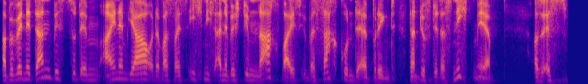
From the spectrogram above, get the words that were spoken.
Aber wenn ihr dann bis zu dem einem Jahr oder was weiß ich nicht einen bestimmten Nachweis über Sachkunde erbringt, dann dürft ihr das nicht mehr. Also es,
